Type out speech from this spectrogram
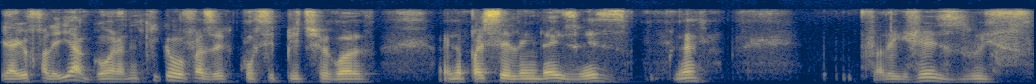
E aí eu falei, e agora, né? O que, que eu vou fazer com esse pitch agora? Ainda parcelei em 10 vezes, né? Falei, Jesus.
